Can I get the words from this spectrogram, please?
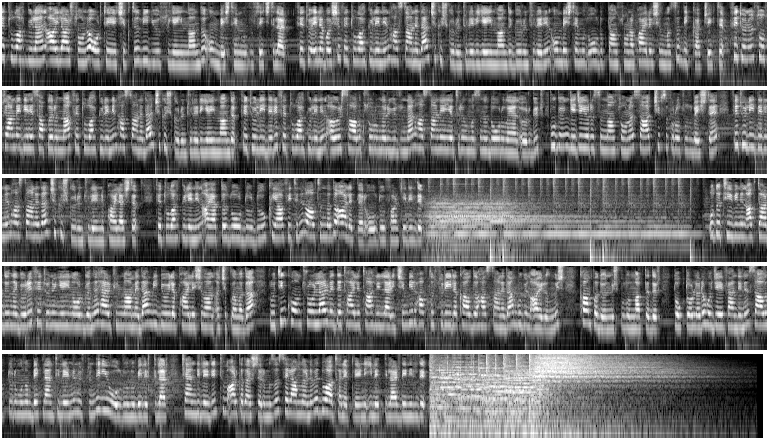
Fethullah Gülen aylar sonra ortaya çıktı. Videosu yayınlandı. 15 Temmuz'u seçtiler. FETÖ elebaşı Fethullah Gülen'in hastaneden çıkış görüntüleri yayınlandı. Görüntülerin 15 Temmuz olduktan sonra paylaşılması dikkat çekti. FETÖ'nün sosyal medya hesaplarından Fethullah Gülen'in hastaneden çıkış görüntüleri yayınlandı. FETÖ lideri Fethullah Gülen'in ağır sağlık sorunları yüzünden hastaneye yatırılmasını doğrulayan örgüt, bugün gece yarısından sonra saat 0.35'te FETÖ liderinin hastaneden çıkış görüntülerini paylaştı. Fethullah Gülen'in ayakta zor durduğu, kıyafetinin altında da aletler olduğu fark edildi. Oda TV'nin aktardığına göre FETÖ'nün yayın organı Herkülname'den video ile paylaşılan açıklamada rutin kontroller ve detaylı tahliller için bir hafta süreyle kaldığı hastaneden bugün ayrılmış, kampa dönmüş bulunmaktadır. Doktorları Hoca Efendi'nin sağlık durumunun beklentilerinin üstünde iyi olduğunu belirttiler. Kendileri tüm arkadaşlarımıza selamlarını ve dua taleplerini ilettiler denildi.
